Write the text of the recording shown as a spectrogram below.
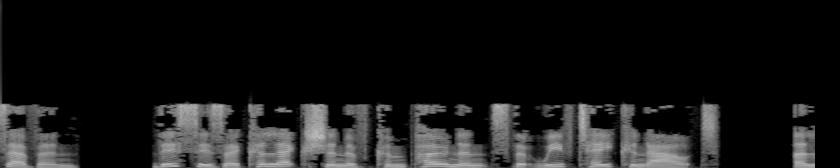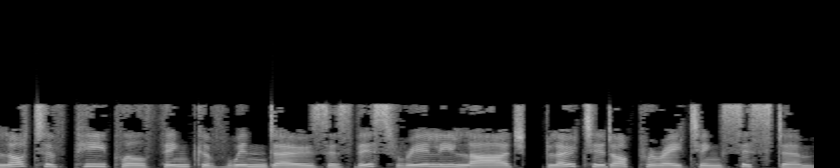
7. This is a collection of components that we've taken out. A lot of people think of Windows as this really large, bloated operating system,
